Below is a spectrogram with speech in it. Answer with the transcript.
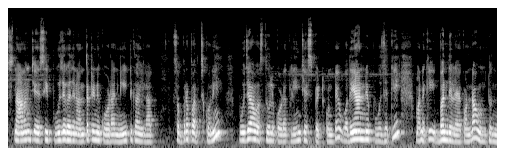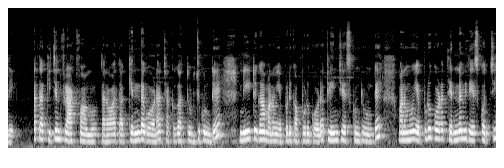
స్నానం చేసి పూజ గదిని అంతటిని కూడా నీట్గా ఇలా శుభ్రపరచుకొని పూజా వస్తువులు కూడా క్లీన్ చేసి పెట్టుకుంటే ఉదయాన్నే పూజకి మనకి ఇబ్బంది లేకుండా ఉంటుంది. తర్వాత కిచెన్ ప్లాట్ఫాము తర్వాత కింద కూడా చక్కగా తుడుచుకుంటే నీట్గా మనం ఎప్పటికప్పుడు కూడా క్లీన్ చేసుకుంటూ ఉంటే మనము ఎప్పుడు కూడా తిన్నవి తీసుకొచ్చి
